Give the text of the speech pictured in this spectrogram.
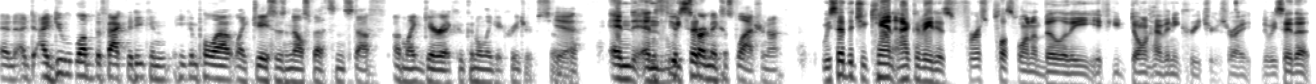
and I, I do love the fact that he can he can pull out like Jaces and Elspeths and stuff, unlike Garruk, who can only get creatures. So Yeah. And and see we if this said card makes a splash or not. We said that you can't activate his first plus one ability if you don't have any creatures, right? Did we say that?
